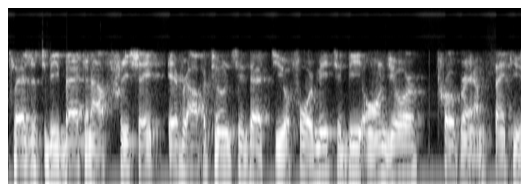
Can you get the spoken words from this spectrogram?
pleasure to be back, and I appreciate every opportunity that you afford me to be on your program. Thank you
